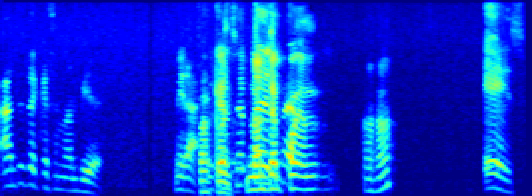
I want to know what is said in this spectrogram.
antes de que se me olvide. Mira, el concepto no te perro pueden. Ajá. es,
